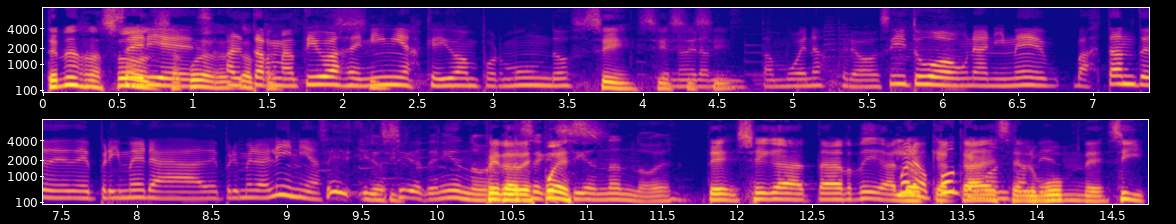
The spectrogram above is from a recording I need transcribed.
Tenés razón. series Sakura Card Captors. alternativas de Sí. niñas que iban por mundos. Sí, sí, que no sí, eran sí. tan buenas, pero sí tuvo un anime bastante de, de primera de primera línea. Sí, y lo sigue teniendo. Pero después- que siguen dando, ¿eh? Te llega tarde a Bueno, lo que acá es el también. boom de... Sí,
